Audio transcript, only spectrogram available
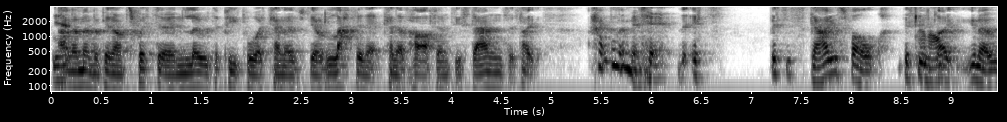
And I remember being on Twitter, and loads of people were kind of you know laughing at kind of half-empty stands. It's like, hang on a minute, it's this is Sky's fault. This is like you know,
